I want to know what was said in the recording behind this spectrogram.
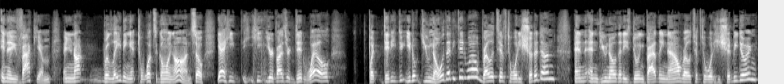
in a vacuum and you're not relating it to what's going on. So yeah, he, he, your advisor did well, but did he do you don't do you know that he did well relative to what he should have done? And and do you know that he's doing badly now relative to what he should be doing?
